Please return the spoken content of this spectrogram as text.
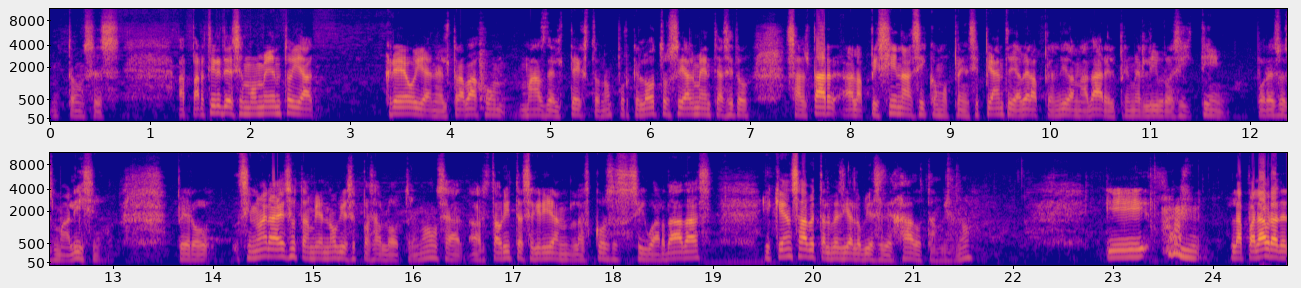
Entonces, a partir de ese momento ya creo ya en el trabajo más del texto, ¿no? Porque lo otro realmente ha sido saltar a la piscina así como principiante y haber aprendido a nadar el primer libro así, por eso es malísimo. Pero si no era eso, también no hubiese pasado lo otro, ¿no? O sea, hasta ahorita seguirían las cosas así guardadas y quién sabe, tal vez ya lo hubiese dejado también, ¿no? Y la palabra de,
